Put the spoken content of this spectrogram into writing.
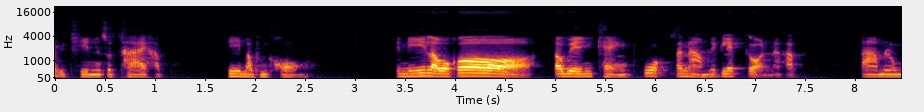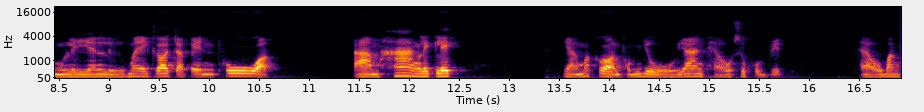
มป์อีกทีหนึงสุดท้ายครับ ที่มาบุญคอง ทีนี้เราก็ ตะเวนแข่งพวกสนามเล็กๆก่อนนะครับ ตามโรงเรียนหรือไม่ก็จะเป็นพวกตามห้างเล็กๆ อย่างเมื่อก่อนผมอยู่ย่านแถวสุขุมวิทแถวบาง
